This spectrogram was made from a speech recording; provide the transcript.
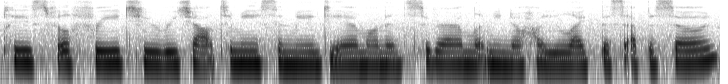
please feel free to reach out to me, send me a DM on Instagram, let me know how you like this episode.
